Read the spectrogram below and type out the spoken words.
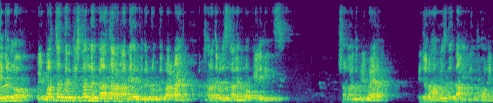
এই জন্য ওই পাশ্চাত্যের খ্রিস্টানদের কালচার আমার দেহের ভিতরে ঢুকতে পারে নাই সারা জীবন ইসলামের পক্ষে লেগে গেছে। সময় তুমি ভাইয়া এই জন্য হাফিজদের দাম কিন্তু অনেক।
